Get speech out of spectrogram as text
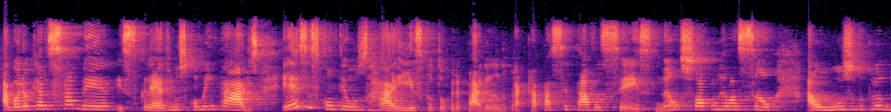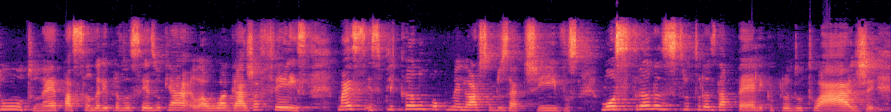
Agora eu quero saber escreve nos comentários. Esses conteúdos raiz que eu estou preparando para capacitar vocês, não só com relação ao uso do produto, né, passando ali para vocês o que a, UH já fez, mas explicando um pouco melhor sobre os ativos, mostrando as estruturas da pele que o produto age,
